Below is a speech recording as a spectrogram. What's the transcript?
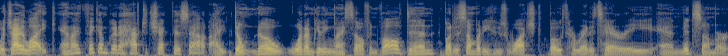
which I like, and I think I'm going to have to check this out. I don't know what I'm getting myself involved in, but as somebody who's watched both Hereditary and Midsommar,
